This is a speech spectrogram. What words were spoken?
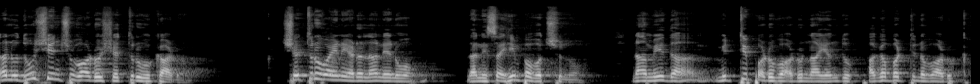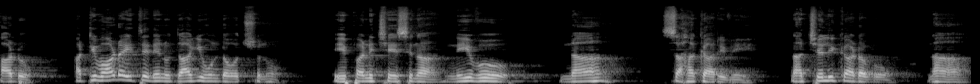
నన్ను దూషించువాడు శత్రువు కాడు. శత్రువైన ఎడల నేను దాన్ని సహింపవచ్చును. నా మీద మిట్టిపడువాడు నా యందు పగబట్టినవాడు కాడు. అటివాడైతే నేను దాగి ఉండవచ్చును. ఈ పని చేసిన నీవు నా సహకారివి. నా చెలికాడవు. నా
